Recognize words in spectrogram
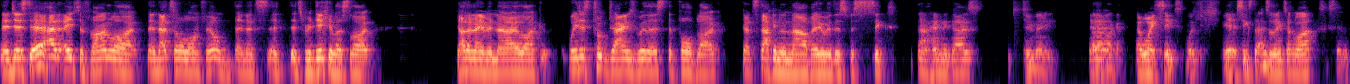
and just yeah, had heaps of fun. Like, and that's all on film, and it's it, it's ridiculous. Like, I don't even know. Like, we just took James with us. The poor bloke got stuck in an RV with us for six. No, how many days? Too many. Yeah, Oh, okay. a week. Six weeks. Yeah, six days. I think something like. Six, seven.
